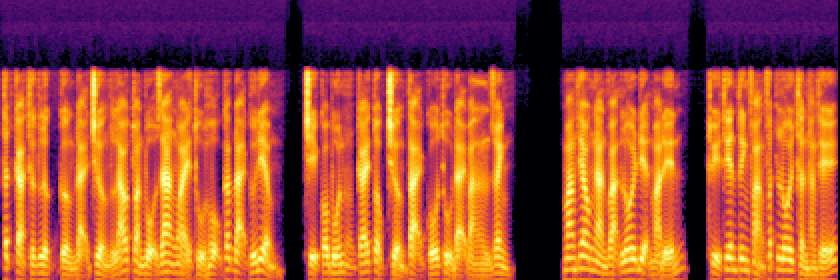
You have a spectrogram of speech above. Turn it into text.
tất cả thực lực cường đại trưởng lão toàn bộ ra ngoài thủ hộ các đại cứ điểm, chỉ có bốn cái tộc trưởng tại cố thủ đại bản doanh. Mang theo ngàn vạn lôi điện mà đến, thủy thiên tinh phảng phất lôi thần hàng thế,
